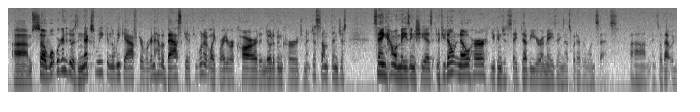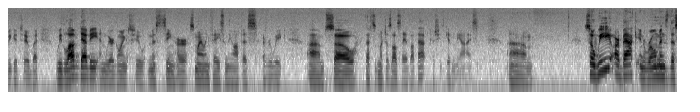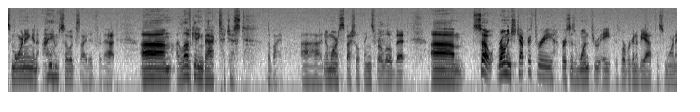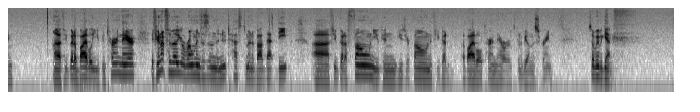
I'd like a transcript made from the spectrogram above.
Um, so what we're going to do is next week and the week after, we're going to have a basket. If you want to like write her a card, a note of encouragement, just something, just saying how amazing she is. And if you don't know her, you can just say, Debbie, you're amazing. That's what everyone says. Um, and so that would be good too. But we love Debbie, and we are going to miss seeing her smiling face in the office every week. Um, so that's as much as I'll say about that because she's giving me eyes. Um, so we are back in Romans this morning, and I am so excited for that. Um, I love getting back to just the Bible. Uh, no more special things for a little bit. Um, so, Romans chapter 3, verses 1 through 8 is where we're going to be at this morning. Uh, if you've got a Bible, you can turn there. If you're not familiar, Romans is in the New Testament about that deep. Uh, if you've got a phone, you can use your phone. If you've got a Bible, turn there, or it's going to be on the screen. So we begin.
